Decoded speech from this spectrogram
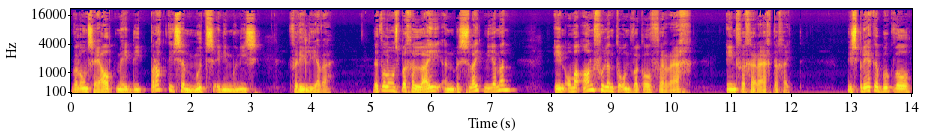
wil ons help met die praktiese moeds en die moenies vir die lewe. Dit wil ons begelei in besluitneming en om 'n aanvoeling te ontwikkel vir reg en vir geregtigheid. Die Spreuke boek wil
